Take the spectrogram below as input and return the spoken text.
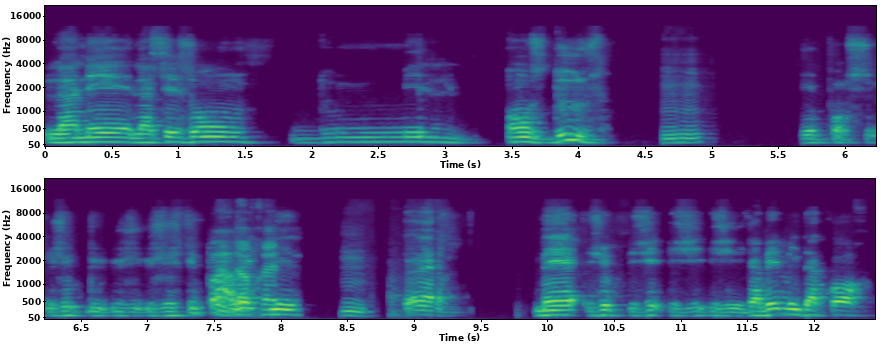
l'année, la saison 2011-12, mm-hmm. je pense, je ne suis pas avec les... Mm. mais j'avais mis d'accord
